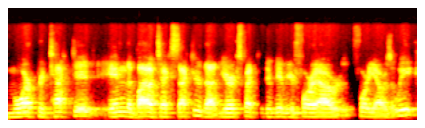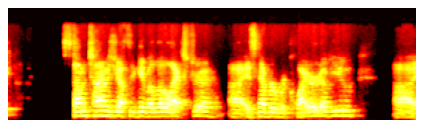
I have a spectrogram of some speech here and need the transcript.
more protected in the biotech sector that you're expected to give your 40 hours 40 hours a week sometimes you have to give a little extra uh, it's never required of you uh,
